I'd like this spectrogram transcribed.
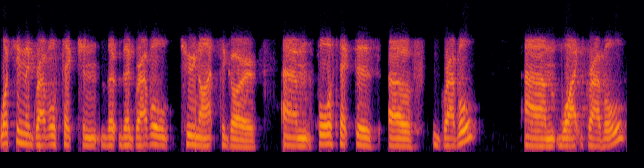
watching the gravel section, the, the gravel two nights ago, um, four sectors of gravel um, white gravel,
